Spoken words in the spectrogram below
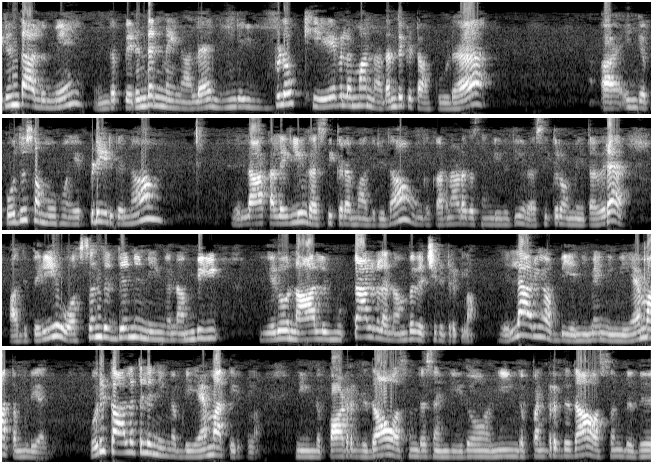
இருந்தாலுமே எங்க பெருந்தன்மைனால நீங்க இவ்வளோ கேவலமா நடந்துக்கிட்டா கூட இங்க பொது சமூகம் எப்படி இருக்குன்னா எல்லா கலைகளையும் ரசிக்கிற மாதிரி தான் உங்க கர்நாடக சங்கீதத்தையும் ரசிக்கிறோமே தவிர அது பெரிய வசந்ததுன்னு நீங்க நம்பி ஏதோ நாலு முட்டாள்களை நம்ப வச்சுக்கிட்டு இருக்கலாம். எல்லாரையும் அப்படி இனிமே நீங்க ஏமாத்த முடியாது. ஒரு காலத்துல நீங்க அப்படி ஏமாத்திருக்கலாம். நீங்க பாடுறது தான் வசந்த சங்கீதம் நீங்க பண்றது தான் வசந்தது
